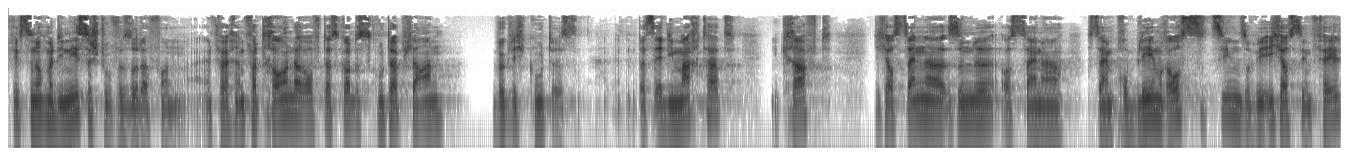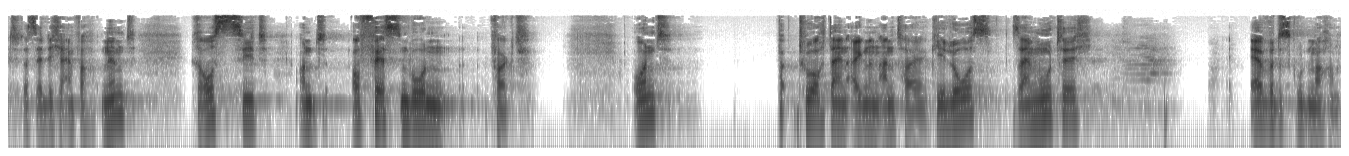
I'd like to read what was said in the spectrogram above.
kriegst du nochmal die nächste Stufe so davon. Einfach im Vertrauen darauf, dass Gottes guter Plan wirklich gut ist. Dass er die Macht hat, die Kraft, dich aus deiner Sünde, aus, deiner, aus deinem Problem rauszuziehen, so wie ich aus dem Feld, dass er dich einfach nimmt, rauszieht und auf festen Boden packt. Und tu auch deinen eigenen Anteil. Geh los, sei mutig. Er wird es gut machen.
